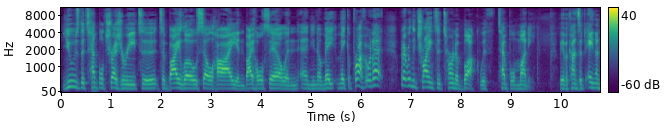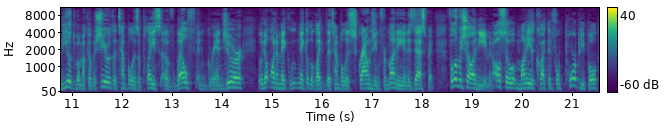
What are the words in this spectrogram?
use the temple treasury to to buy low, sell high, and buy wholesale, and and you know make make a profit. We're not we're not really trying to turn a buck with temple money. We have a concept, the temple is a place of wealth and grandeur. We don't want to make, make it look like the temple is scrounging for money and is desperate. And also money collected for poor people.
